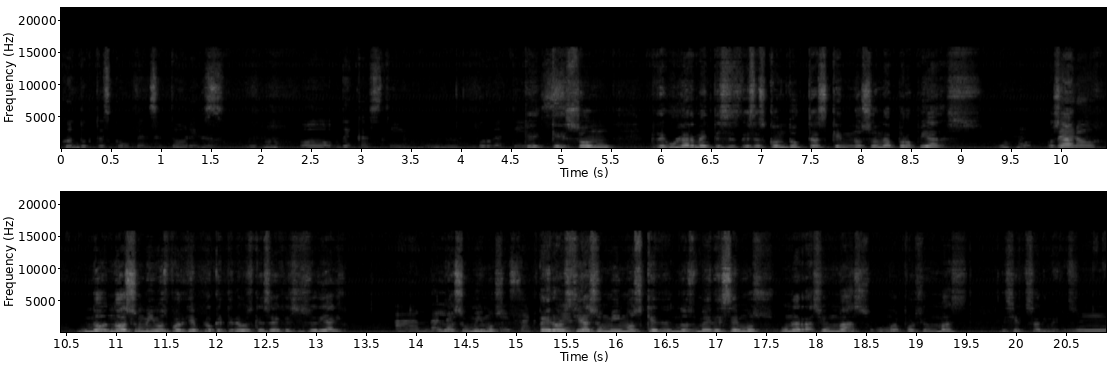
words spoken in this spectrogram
conductas compensatorias o de castigo, purgativas. que son regularmente esas, conductas que no son apropiadas. o sea, no, no asumimos, por ejemplo, que tenemos que hacer ejercicio diario. Ándale. Lo asumimos. Pero sí asumimos que nos merecemos una ración más, una porción más de ciertos alimentos. Mm,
